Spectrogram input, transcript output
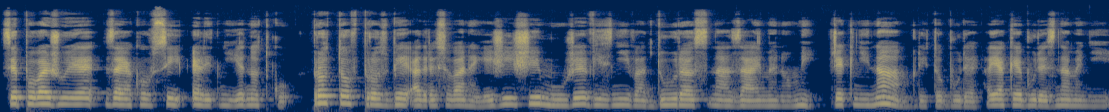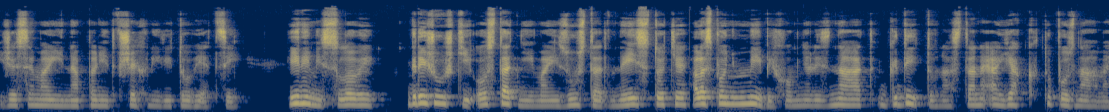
se považuje za jakousi elitní jednotku. Proto v prozbě adresované Ježíši může vyznívat důraz na zájmeno my. Řekni nám, kdy to bude a jaké bude znamení, že se mají naplnit všechny tyto věci. Jinými slovy, když už ti ostatní mají zůstat v nejistotě, alespoň my bychom měli znát, kdy to nastane a jak to poznáme.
